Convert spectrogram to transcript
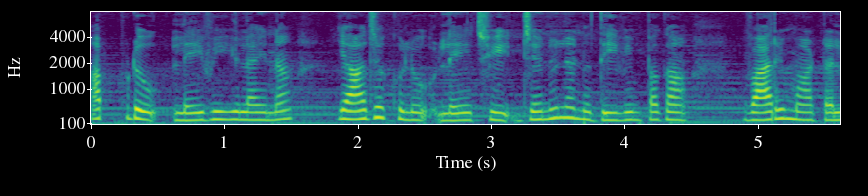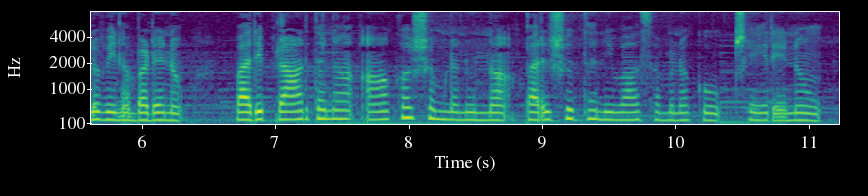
అప్పుడు లేవీయులైన యాజకులు లేచి జనులను దీవింపగా వారి మాటలు వినబడెను. వారి ప్రార్థన ఆకాశముననున్న పరిశుద్ధ నివాసమునకు చేరెను.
